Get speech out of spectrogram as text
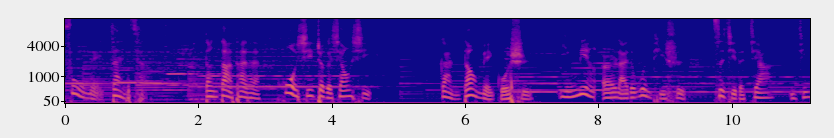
赴美待产？当大太太获悉这个消息，赶到美国时，迎面而来的问题是，自己的家已经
